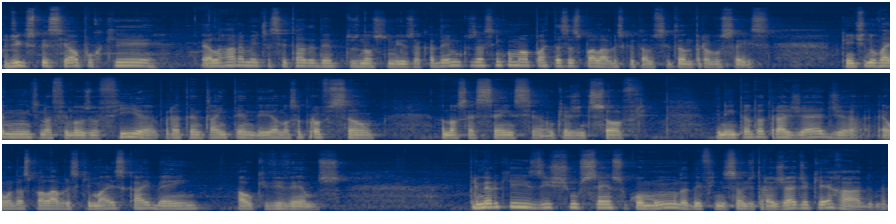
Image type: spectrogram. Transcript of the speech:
Eu digo especial porque ela raramente é citada dentro dos nossos meios acadêmicos, assim como a maior parte dessas palavras que eu estava citando para vocês. Porque a gente não vai muito na filosofia para tentar entender a nossa profissão, a nossa essência, o que a gente sofre. E, no entanto, a tragédia é uma das palavras que mais cai bem ao que vivemos. Primeiro que existe um senso comum da definição de tragédia que é errado, né?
